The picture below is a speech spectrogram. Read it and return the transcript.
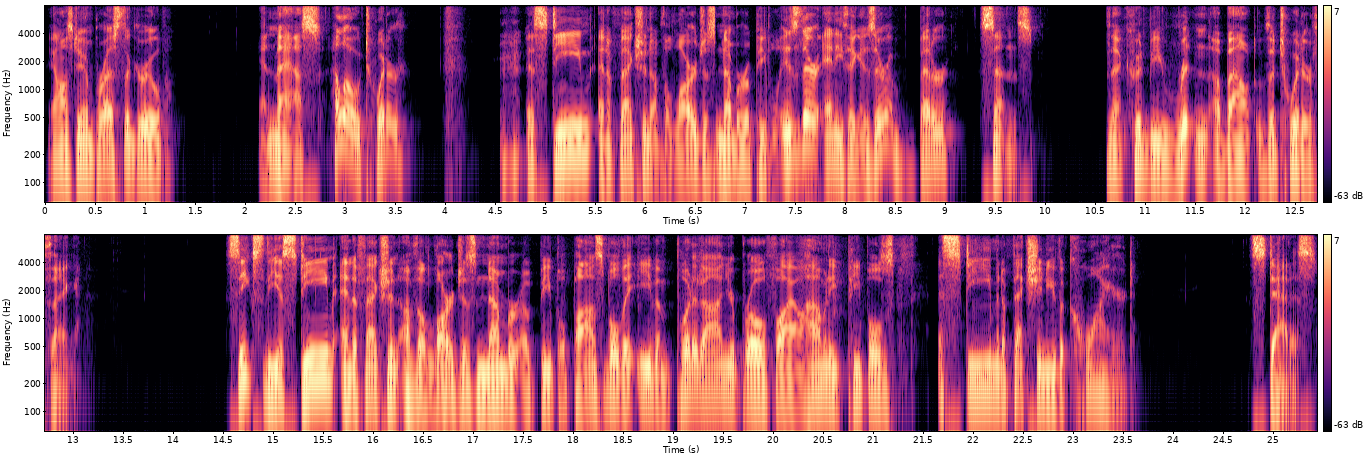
He wants to impress the group en masse. Hello, Twitter. esteem and affection of the largest number of people. Is there anything, is there a better sentence that could be written about the Twitter thing? Seeks the esteem and affection of the largest number of people possible. They even put it on your profile how many people's esteem and affection you've acquired. Status.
